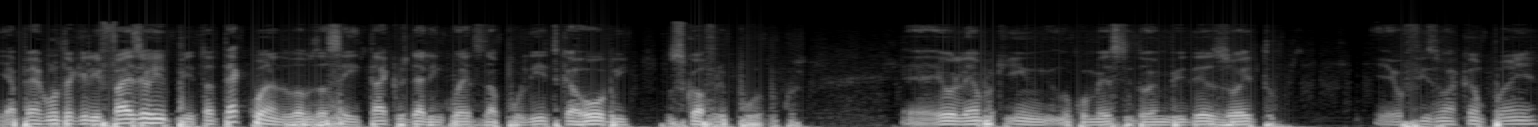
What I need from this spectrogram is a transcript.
E a pergunta que ele faz, eu repito: até quando vamos aceitar que os delinquentes da política roubem os cofres públicos? É, eu lembro que no começo de 2018 eu fiz uma campanha,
